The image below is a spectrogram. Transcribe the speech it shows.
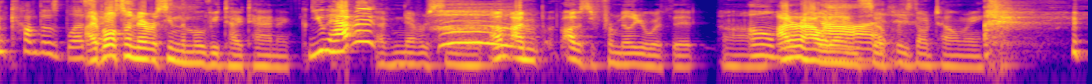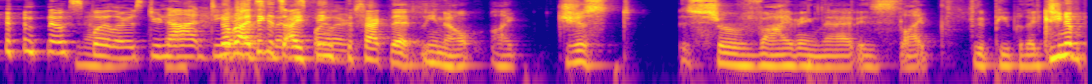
You can count those blessings. I've also never seen the movie Titanic. You haven't? I've never seen it. I'm, I'm obviously familiar with it. Um, Oh I don't know how my it ends, so please don't tell me. no spoilers. Do not. no, but I think it's. I any think the fact that you know, like, just surviving that is like the people that because you never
